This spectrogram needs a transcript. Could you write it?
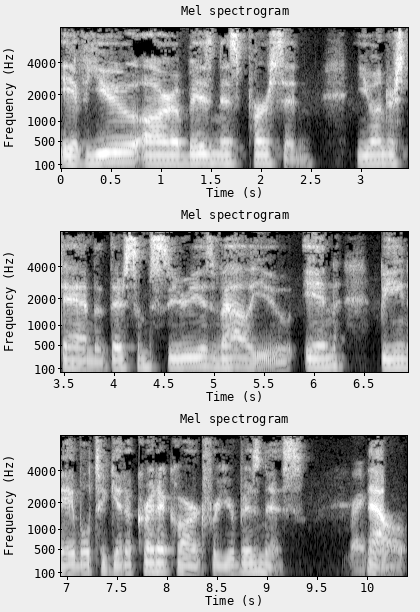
if you are a business person, you understand that there's some serious value in being able to get a credit card for your business. Right. Now,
